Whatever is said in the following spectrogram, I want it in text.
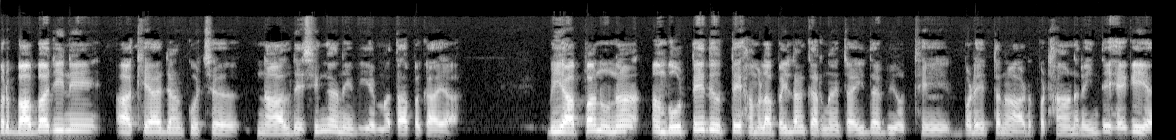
ਪਰ ਬਾਬਾ ਜੀ ਨੇ ਆਖਿਆ ਜਾਂ ਕੁਝ ਨਾਲ ਦੇ ਸਿੰਘਾਂ ਨੇ ਵੀ ਇਹ ਮਤਾ ਪਕਾਇਆ ਵੀ ਆਪਾਂ ਨੂੰ ਨਾ ਅੰਬੋਟੇ ਦੇ ਉੱਤੇ ਹਮਲਾ ਪਹਿਲਾਂ ਕਰਨਾ ਚਾਹੀਦਾ ਵੀ ਉੱਥੇ ਬੜੇ ਧਨਾੜ ਪਠਾਨ ਰਹਿੰਦੇ ਹੈਗੇ ਆ।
